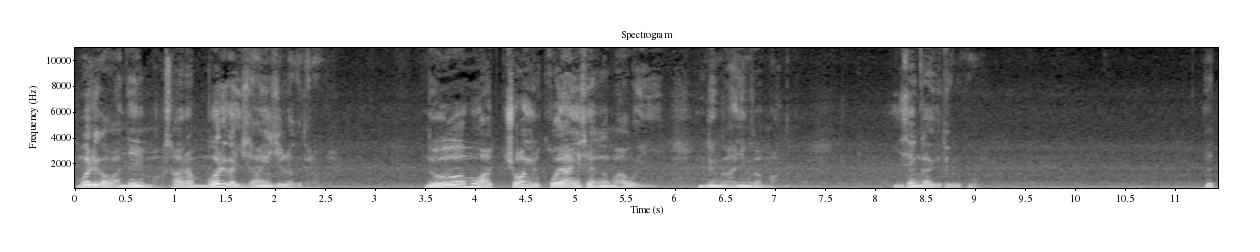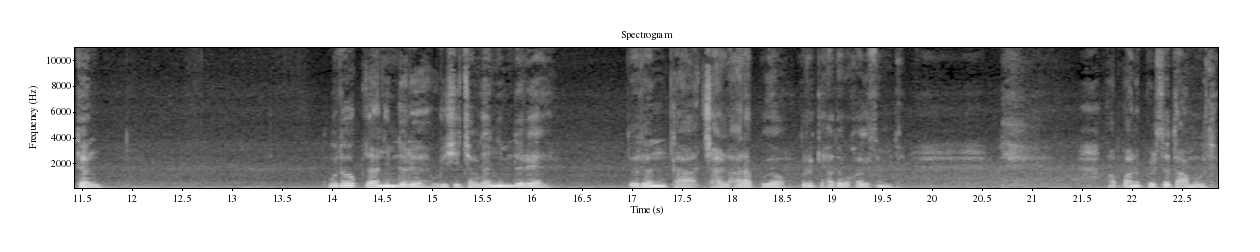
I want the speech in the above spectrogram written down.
머리가 완전히 막 사람 머리가 이상해지려 그러더라고 너무 종일 고양이 생각만 하고 있는 거 아닌가 막 이 생각이 들고. 여튼 구독자님들의 우리 시청자님들의 뜻은 다 잘 알았고요. 그렇게 하도록 하겠습니다. 아빠는 벌써 다 먹었어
